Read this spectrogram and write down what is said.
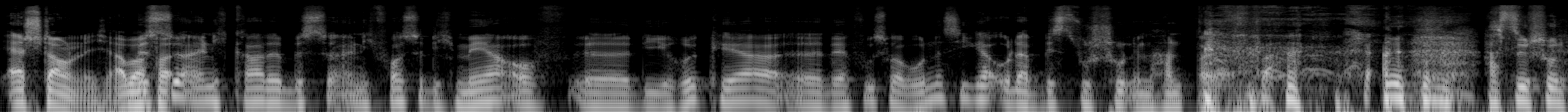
erstaunlich. Aber bist du eigentlich gerade, bist du eigentlich, freust du dich mehr auf äh, die Rückkehr äh, der Fußball-Bundesliga oder bist du schon im Handballfieber? Hast du schon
